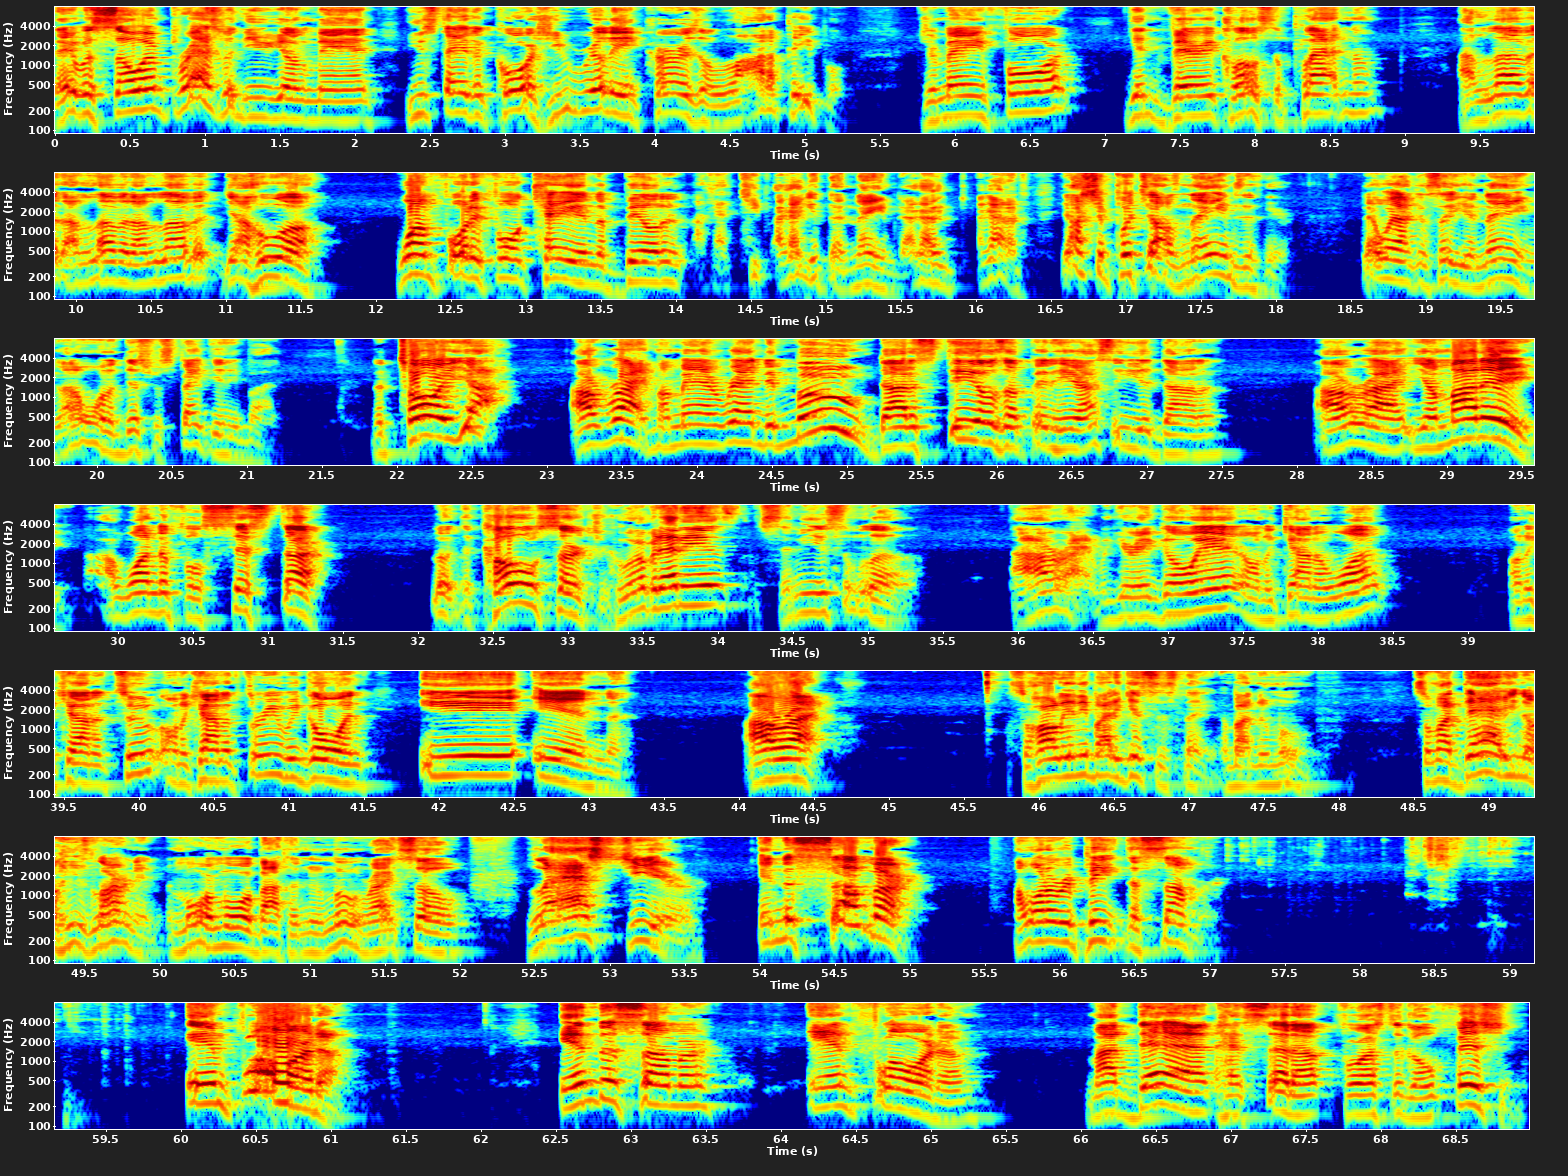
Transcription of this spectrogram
They were so impressed with you, young man. You stay the course. You really encourage a lot of people. Jermaine Ford, getting very close to platinum. I love it. I love it. I love it. Yahuwah, 144K in the building. I gotta keep, I gotta get that name. I gotta, I gotta, y'all should put y'all's names in here. That way I can say your names. I don't want to disrespect anybody. Notoria. All right, my man Randy Moon. Donna Steele's up in here. I see you, Donna. All right, Yamani a wonderful sister. Look, the code searcher, whoever that is, I'm sending you some love. All right, we're going to go in on the count of one, on the count of two, on the count of three, we're going in. All right. So hardly anybody gets this thing about new moon. So my dad, you know, he's learning more and more about the new moon, right? So last year in the summer, I want to repeat the summer in Florida. In the summer in Florida, my dad has set up for us to go fishing.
